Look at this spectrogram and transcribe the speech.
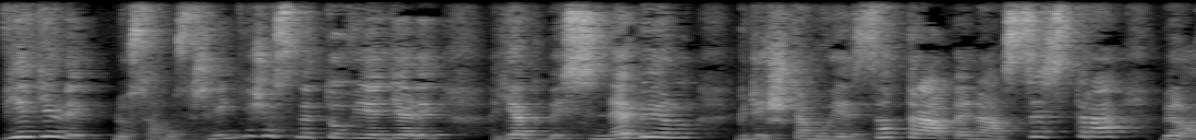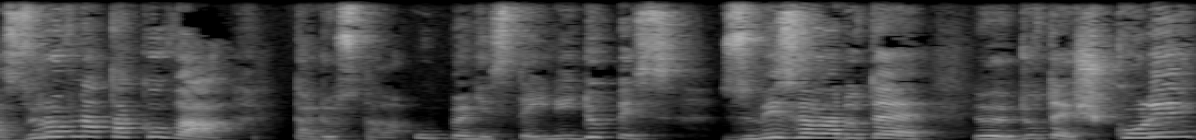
Věděli, no samozřejmě, že jsme to věděli. Jak bys nebyl, když ta moje zatrápená sestra byla zrovna taková. Ta dostala úplně stejný dopis. Zmizela do té, do té školy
